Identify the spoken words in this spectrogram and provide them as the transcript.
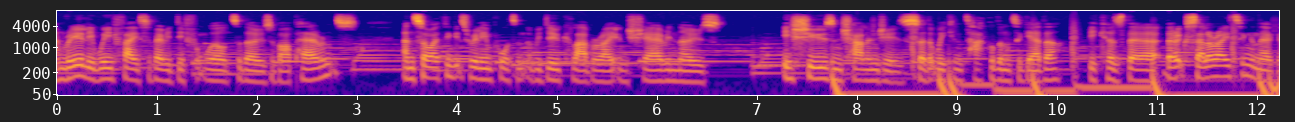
And really, we face a very different world to those of our parents. And so I think it's really important that we do collaborate and share in those issues and challenges so that we can tackle them together because they're they're accelerating and they're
